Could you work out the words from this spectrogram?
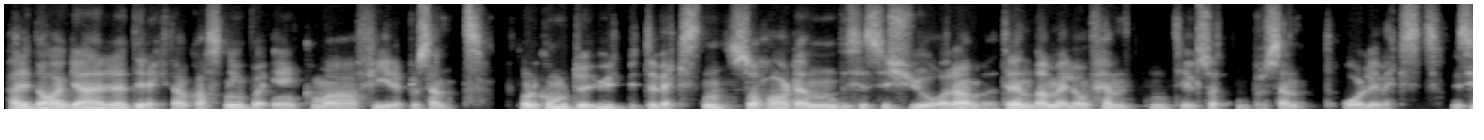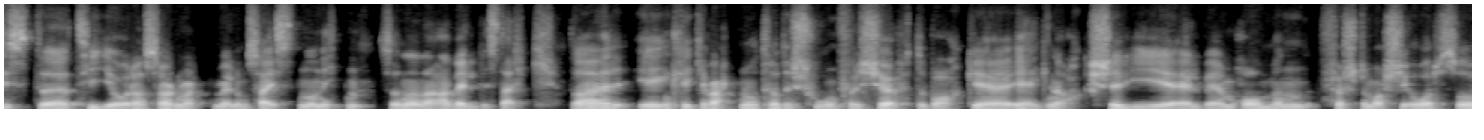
Per i dag er direkteavkastningen på 1,4% Når det kommer til utbytteveksten, så har den de siste 20 åra trenda mellom 15 til 17% årlig vekst. De siste 10 åra har den vært mellom 16 og 19, så den er veldig sterk. Det har egentlig ikke vært noen tradisjon for å kjøpe tilbake egne aksjer i LVMH, men 1.3 i år så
